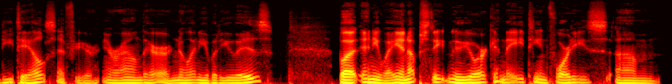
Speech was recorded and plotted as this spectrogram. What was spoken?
details if you're around there or know anybody who is. But anyway, in upstate New York in the 1840s, um,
